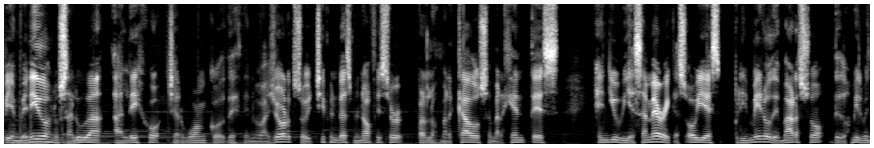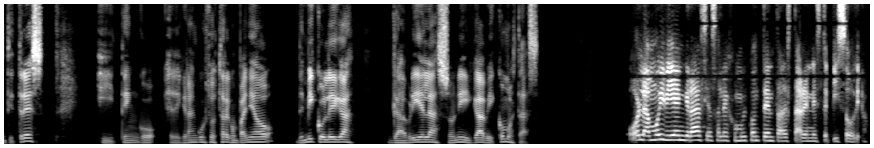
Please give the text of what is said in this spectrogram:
Bienvenidos. Los saluda Alejo Cherwonko desde Nueva York. Soy Chief Investment Officer para los mercados emergentes en UBS Americas. Hoy es primero de marzo de 2023 y tengo el gran gusto de estar acompañado de mi colega Gabriela Soni. Gaby, ¿cómo estás? Hola, muy bien, gracias Alejo. Muy contenta de estar en este episodio.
